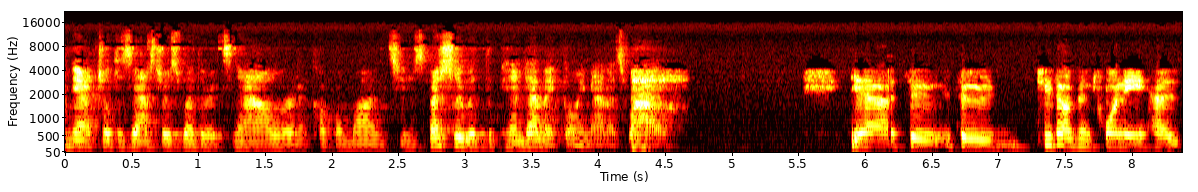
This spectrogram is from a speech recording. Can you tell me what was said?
natural disasters, whether it's now or in a couple months, you know, especially with the pandemic going on as well. Yeah, so so 2020 has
